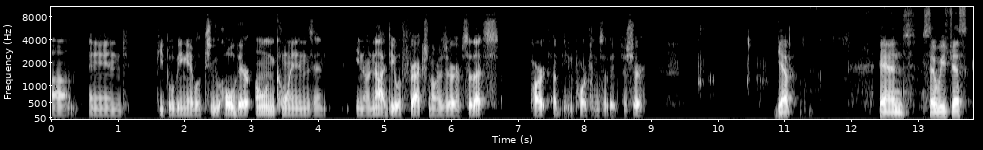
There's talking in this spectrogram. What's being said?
um, and people being able to hold their own coins and you know not deal with fractional reserve. So that's part of the importance of it for sure. Yep. And so we've just,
